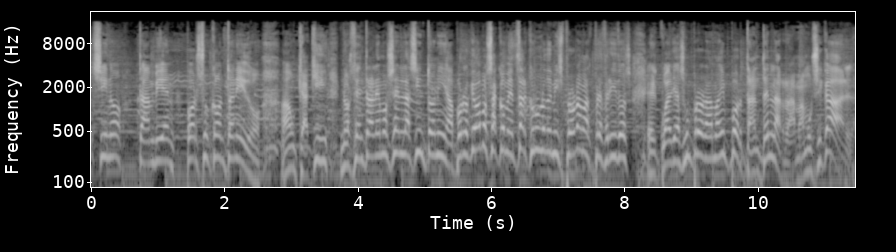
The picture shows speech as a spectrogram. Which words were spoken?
sino también por su contenido. Aunque aquí nos centraremos en la sintonía, por lo que vamos a comenzar con uno de mis programas preferidos, el cual ya es un programa importante en la rama musical.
